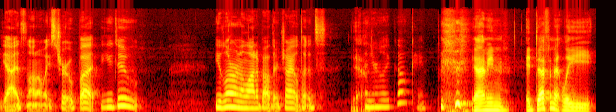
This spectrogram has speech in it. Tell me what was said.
yeah it's not always true but you do you learn a lot about their childhoods yeah. and you're like oh, okay Yeah, I mean, it definitely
